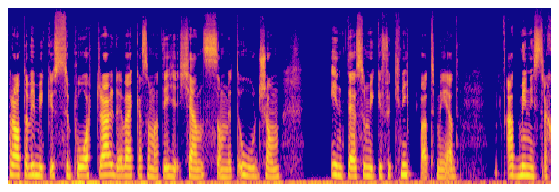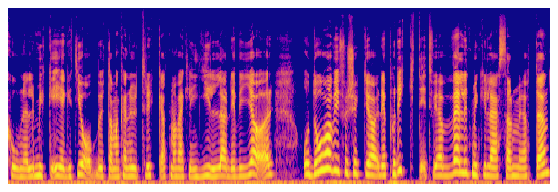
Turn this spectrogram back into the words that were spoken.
pratar vi mycket supportrar. Det verkar som att det känns som ett ord som inte är så mycket förknippat med administration eller mycket eget jobb utan man kan uttrycka att man verkligen gillar det vi gör. Och då har vi försökt göra det på riktigt. Vi har väldigt mycket läsarmöten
